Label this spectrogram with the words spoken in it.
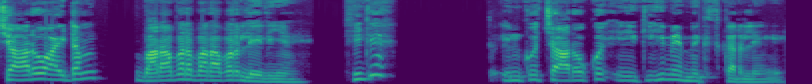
चारों आइटम बराबर बराबर ले लिए हैं ठीक है? तो इनको चारों को एक ही में मिक्स कर लेंगे।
